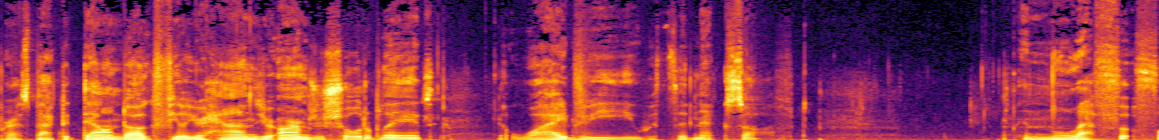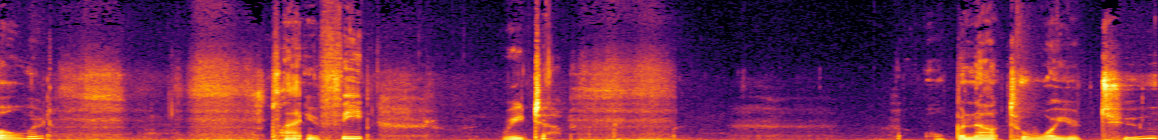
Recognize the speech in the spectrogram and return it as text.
Press back to down dog. Feel your hands, your arms, your shoulder blades. A wide V with the neck soft. And left foot forward. Plant your feet. Reach up. Open out to warrior two.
